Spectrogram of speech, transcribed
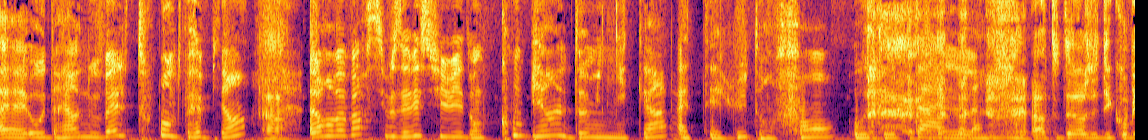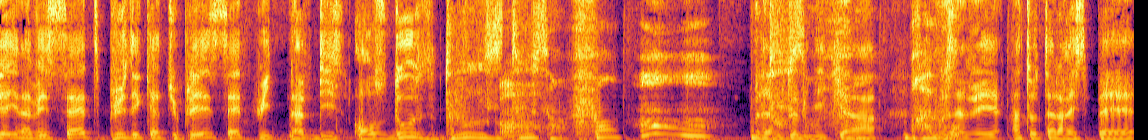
euh, aux dernières nouvelles, tout le monde va bien. Ah. Alors, on va voir si vous avez suivi. Donc, combien Dominica a-t-elle eu d'enfants au total? Alors tout à l'heure j'ai dit combien? Il y en avait 7, plus des quintuplés, 7, 8, 9, 10, 11, 12. 12, 12 enfants. Oh, Madame 12 Dominica. Bravo. vous avez un total respect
